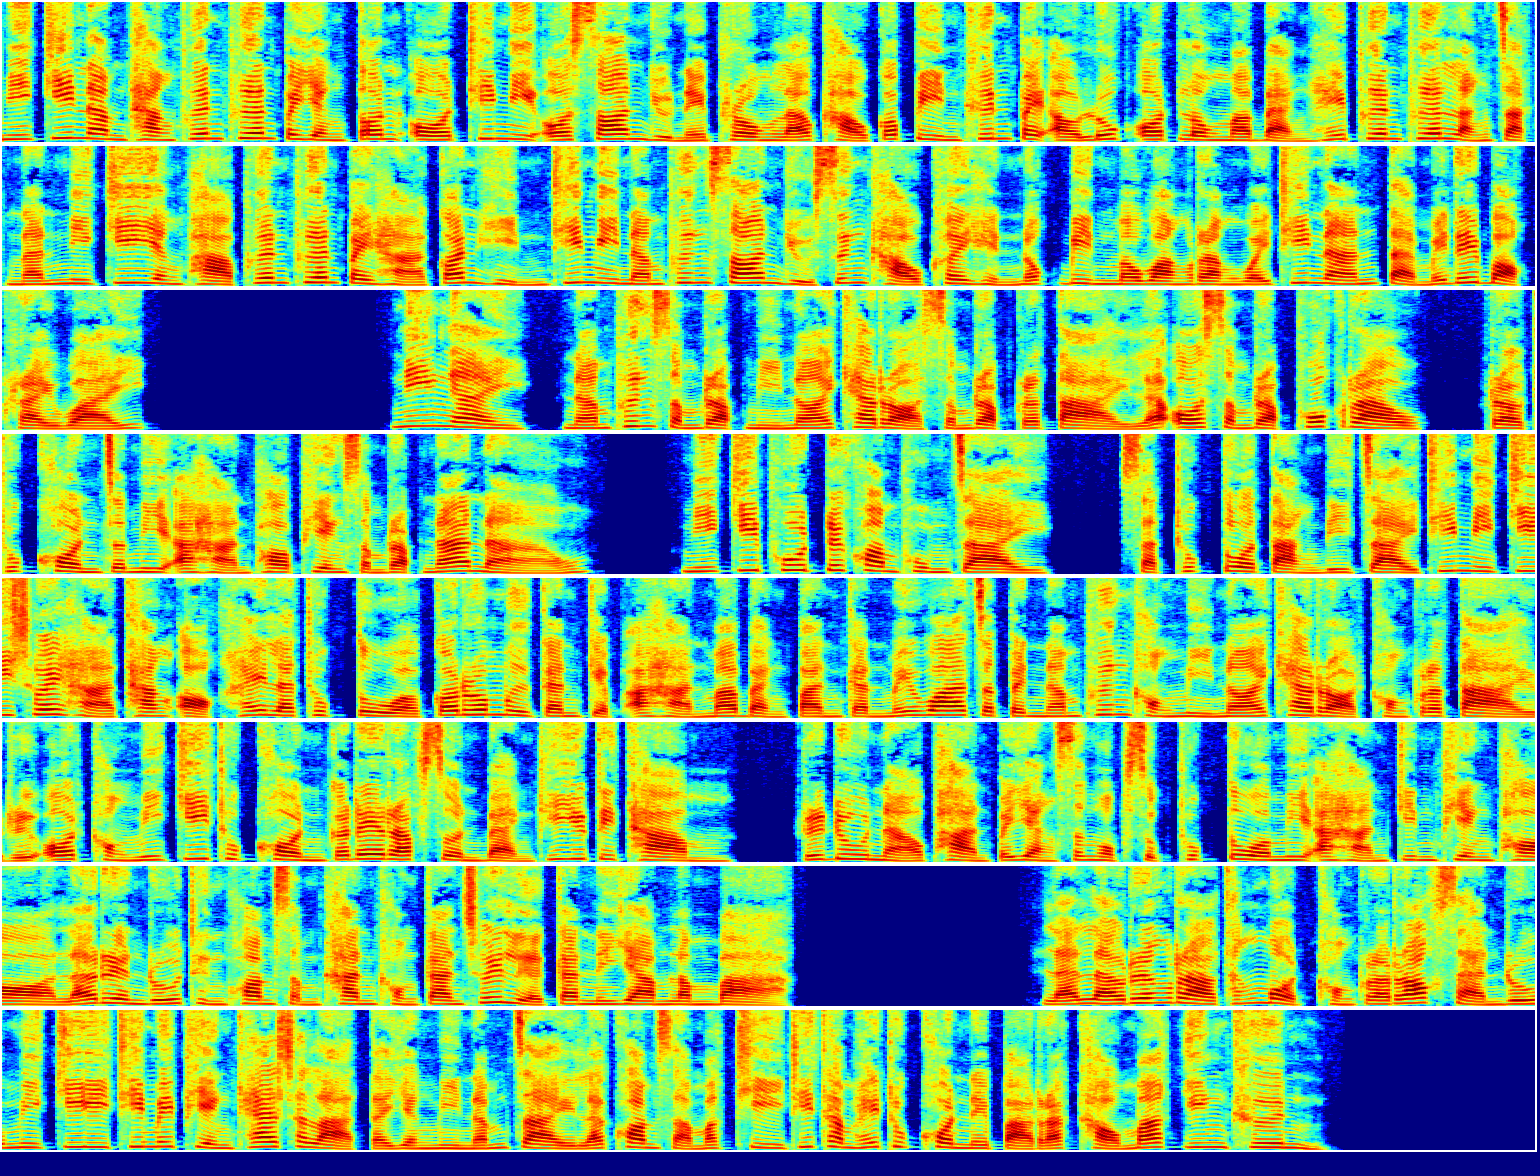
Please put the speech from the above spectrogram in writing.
มิกกี้นำทางเพื่อนๆไปยังต้นโอ๊ตที่มีโอ๊ตซ่อนอยู่ในโพรงแล้วเขาก็ปีนขึ้นไปเอาลูกโอ๊ตลงมาแบ่งให้เพื่อนๆหลังจากนั้นมิกกี้ยังพาเพื่อนๆไปหาก้อนหินที่มีน้ำผึ้งซ่อนอยู่ซึ่งเขาเคยเห็นนกบินมาวางรังไว้ที่นั้นแต่ไม่ได้บอกใครไว้ นี่ไง น้ำผึ้งสำหรับหมีน้อยแครอทสำหรับกระต่ายและโอ๊ตสำหรับพวกเรา เราทุกคนจะมีอาหารพอเพียงสำหรับหน้าหนาวมิกกี้พูดด้วยความภูมิใจ สัตว์ทุกตัวต่างดีใจที่มิกกี้ช่วยหาทางออกให้และทุกตัวก็ร่วมมือกันเก็บอาหารมาแบ่งปันกันไม่ว่าจะเป็นน้ำผึ้งของหมีน้อยแครอทของกระต่ายหรือโอ๊ตของมิกกี้ทุกคนก็ได้รับส่วนแบ่งที่ยุติธรรม ฤดูหนาวผ่านไปอย่างสงบสุขทุกตัวมีอาหารกินเพียงพอและเรียนรู้ถึงความสำคัญของการช่วยเหลือกันในยามลำบาก และแล้วเรื่องราวทั้งหมดของกระรอกแสนรู้มิกกี้ที่ไม่เพียงแค่ฉลาดแต่ยังมีน้ำใจและความสามัคคีที่ทำให้ทุกคนในป่ารักเขามากยิ่งขึ้น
